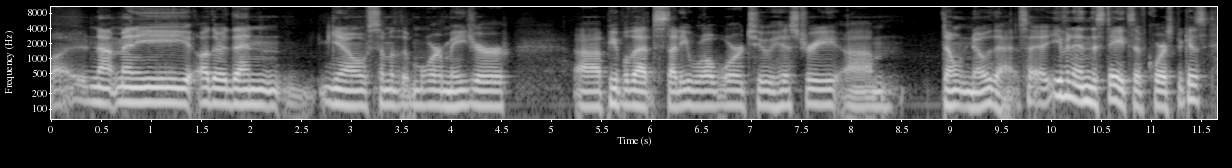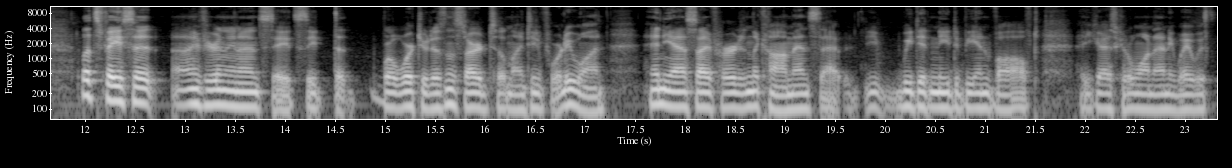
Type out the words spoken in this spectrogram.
uh, not many other than you know some of the more major uh, people that study World War II history um, don't know that. So even in the states, of course, because let's face it, uh, if you're in the United States, the, the, World War II doesn't start until 1941. And yes, I've heard in the comments that we didn't need to be involved. You guys could have won anyway with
